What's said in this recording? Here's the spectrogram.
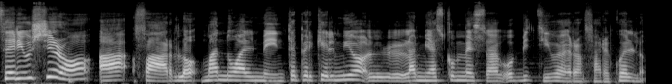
se riuscirò a farlo manualmente perché il mio, la mia scommessa obiettiva era fare quello.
